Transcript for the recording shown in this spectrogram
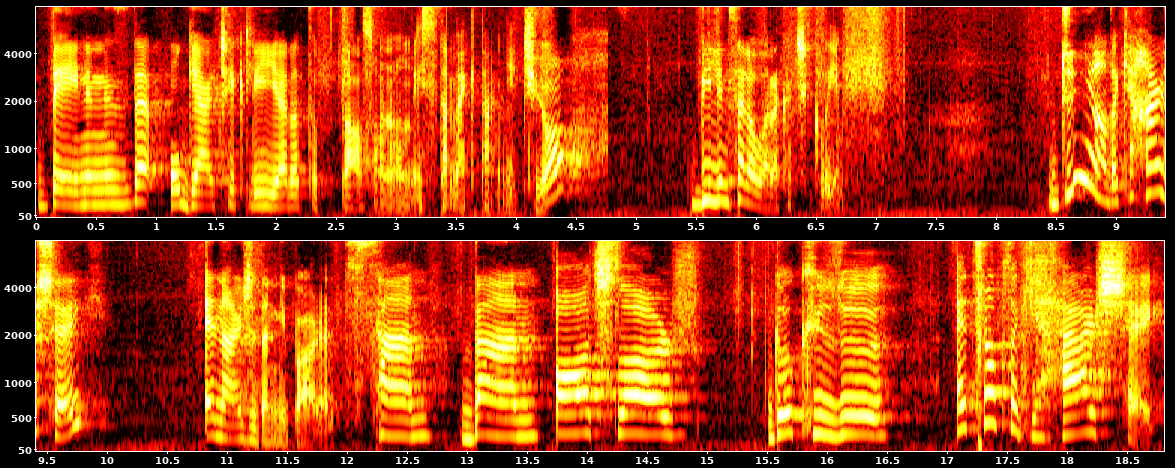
beyninizde o gerçekliği yaratıp daha sonra onu istemekten geçiyor. Bilimsel olarak açıklayayım. Dünyadaki her şey enerjiden ibaret. Sen, ben, ağaçlar, gökyüzü, etraftaki her şey,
